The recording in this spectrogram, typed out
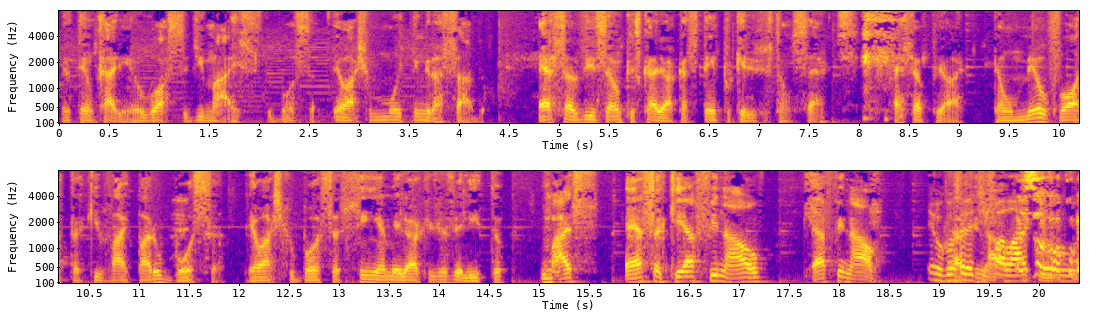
Eu tenho um carinho, eu gosto demais do Bolsa. Eu acho muito engraçado. Essa visão que os cariocas têm porque eles estão certos. Essa é o pior. Então o meu voto aqui vai para o Bolsa. Eu acho que o Bolsa sim é melhor que o Joselito. Mas essa aqui é a final. É a final. Eu gostaria de Afinal. falar Eu que eu,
